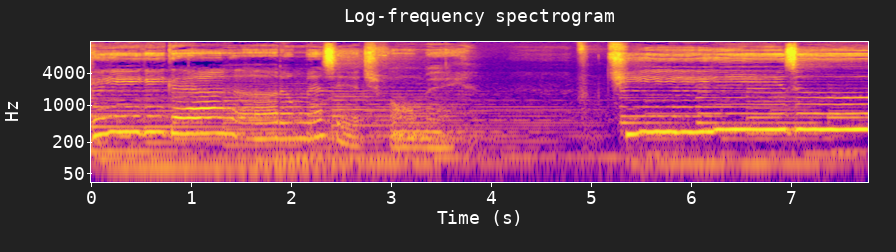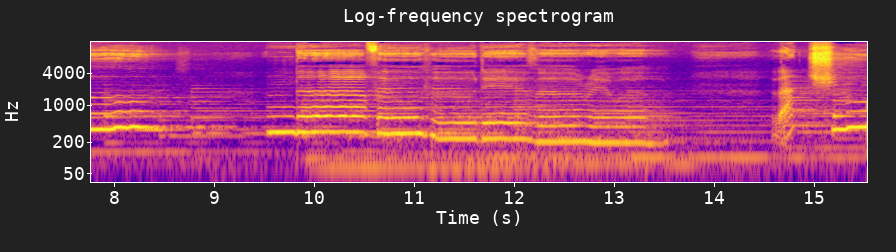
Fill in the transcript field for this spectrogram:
Piggy got a message for me from Jesus. And I've heard every word that you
